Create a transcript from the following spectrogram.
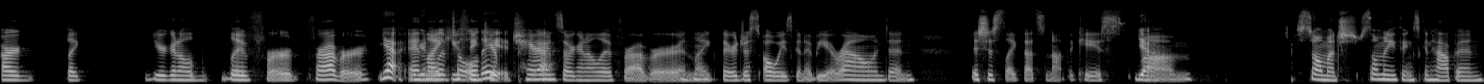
are like you're gonna live for forever, Yeah. and like you think your age. Yeah. parents are gonna live forever, and Mhm. like they're just always gonna be around, and it's just like that's not the case. Yeah. Um, so much, so many things can happen.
